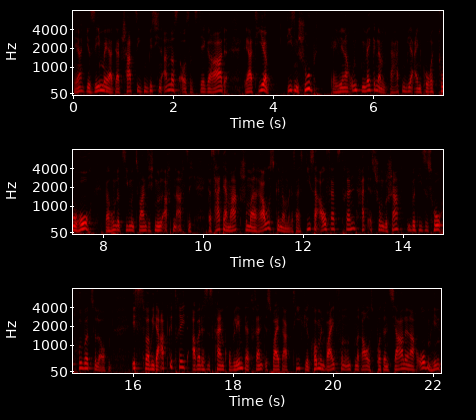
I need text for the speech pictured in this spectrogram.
ja, hier sehen wir ja, der Chart sieht ein bisschen anders aus als der gerade. Der hat hier diesen Schub, der hier nach unten weggenommen. Da hatten wir ein Korrekturhoch bei 127,088. Das hat der Markt schon mal rausgenommen. Das heißt, dieser Aufwärtstrend hat es schon geschafft, über dieses Hoch drüber zu laufen. Ist zwar wieder abgedreht, aber das ist kein Problem. Der Trend ist weiter aktiv. Wir kommen weit von unten raus. Potenziale nach oben hin.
